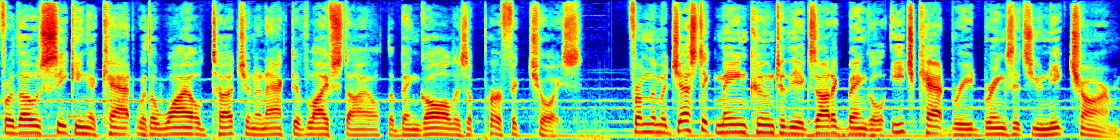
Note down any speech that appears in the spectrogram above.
For those seeking a cat with a wild touch and an active lifestyle, the Bengal is a perfect choice. From the majestic Maine Coon to the exotic Bengal, each cat breed brings its unique charm.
